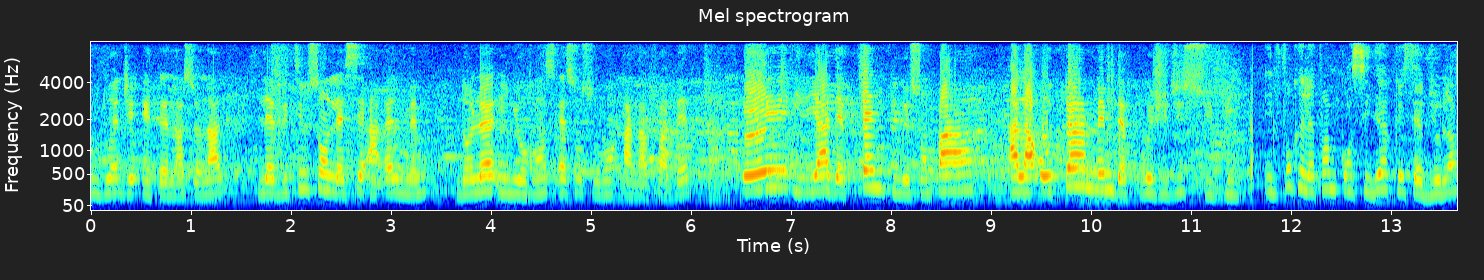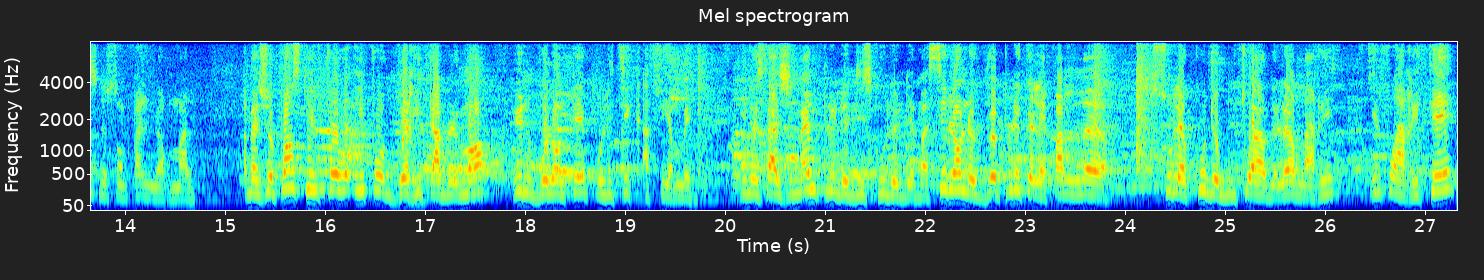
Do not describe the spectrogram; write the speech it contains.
ou d'ONG internationale. Les victimes sont laissées à elles-mêmes dans leur ignorance, elles sont souvent analphabètes. Et il y a des peines qui ne sont pas à la hauteur même des préjudices subis. Il faut que les femmes considèrent que ces violences ne sont pas normales. Ah ben, je pense qu'il faut, il faut véritablement une volonté politique affirmée. Il ne s'agit même plus de discours de débat. Si l'on ne veut plus que les femmes meurent sous les coups de boutoir de leur mari, il faut arrêter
